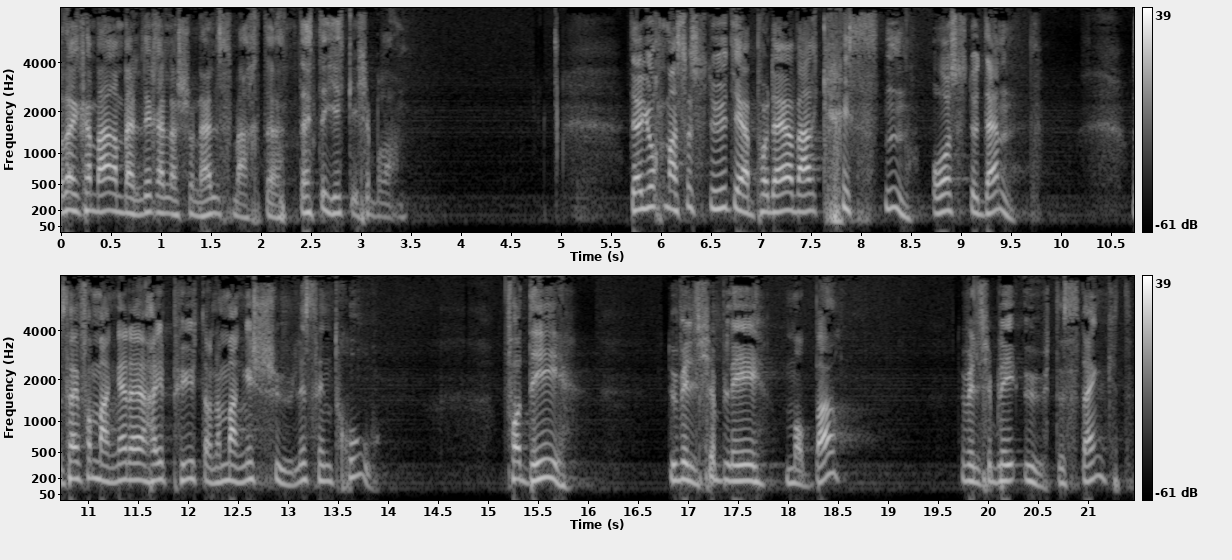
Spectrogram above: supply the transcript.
Og det kan være en veldig relasjonell smerte. Dette gikk ikke bra. Det er gjort masse studier på det å være kristen og student. Og For mange er det helt pyton, og mange skjuler sin tro. Fordi du vil ikke bli mobba. Du vil ikke bli utestengt.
